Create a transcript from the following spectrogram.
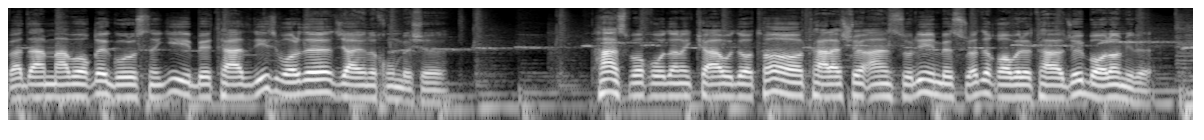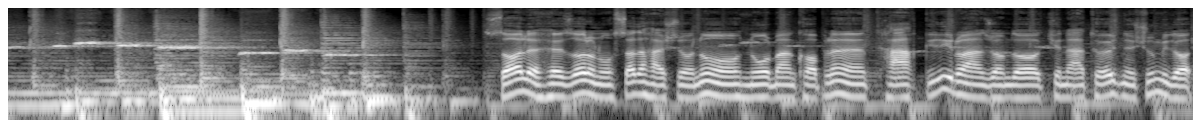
و در مواقع گرسنگی به تدریج وارد جریان خون بشه. پس با خوردن کربوهیدرات ها ترشح انسولین به صورت قابل توجهی بالا میره. سال 1989 نورمن کاپلن تحقیقی رو انجام داد که نتایج نشون می‌داد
